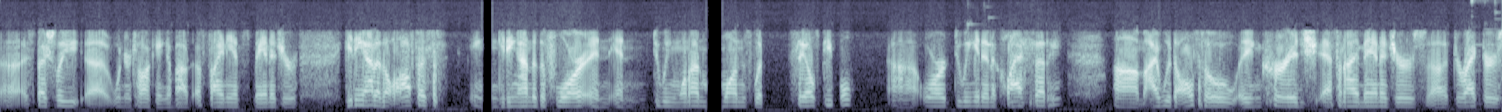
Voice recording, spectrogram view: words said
uh, especially uh, when you're talking about a finance manager getting out of the office and getting onto the floor and, and doing one-on-ones with salespeople uh, or doing it in a class setting. Um, I would also encourage F&I managers, uh, directors,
